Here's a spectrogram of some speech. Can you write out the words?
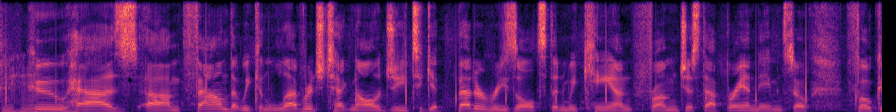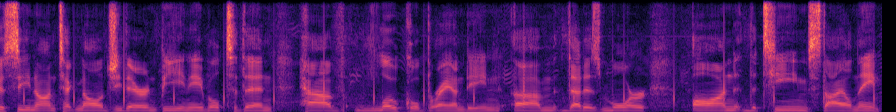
who has um, found that we can leverage technology to get better results than we can from just that brand name. And so, focusing on technology there and being able to then have local branding um, that is more on the team style name.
